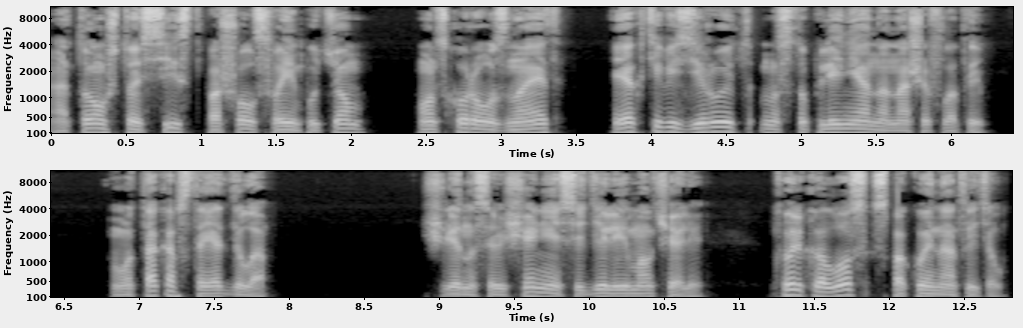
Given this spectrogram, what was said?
О том, что Сист пошел своим путем, он скоро узнает и активизирует наступление на наши флоты. Вот так обстоят дела. Члены совещания сидели и молчали. Только Лос спокойно ответил.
